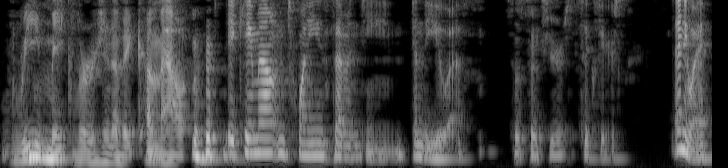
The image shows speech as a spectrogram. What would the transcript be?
remake version of it come out. It came out in 2017 in the US. so six years. Six years. Anyway.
